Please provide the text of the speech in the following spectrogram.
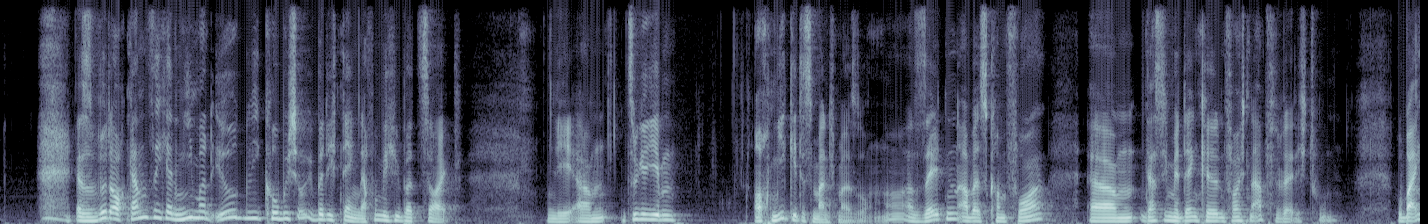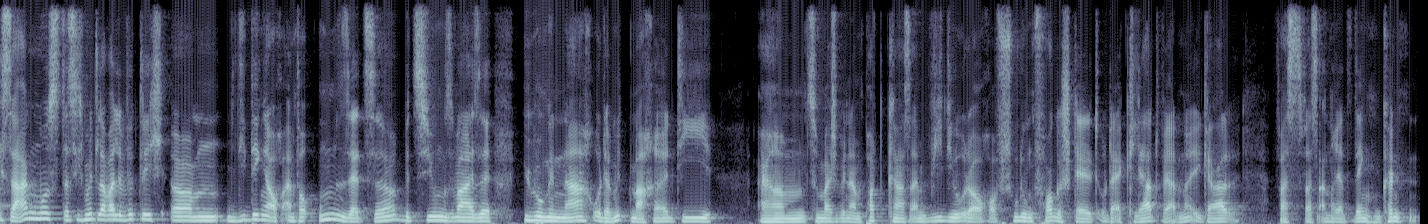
es wird auch ganz sicher niemand irgendwie komisch über dich denken. Davon bin ich überzeugt. Nee, ähm, zugegeben, auch mir geht es manchmal so. Ne? Also selten, aber es kommt vor, ähm, dass ich mir denke, einen feuchten Apfel werde ich tun. Wobei ich sagen muss, dass ich mittlerweile wirklich ähm, die Dinge auch einfach umsetze, beziehungsweise Übungen nach oder mitmache, die ähm, zum Beispiel in einem Podcast, einem Video oder auch auf Schulung vorgestellt oder erklärt werden, ne? egal was, was andere jetzt denken könnten.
